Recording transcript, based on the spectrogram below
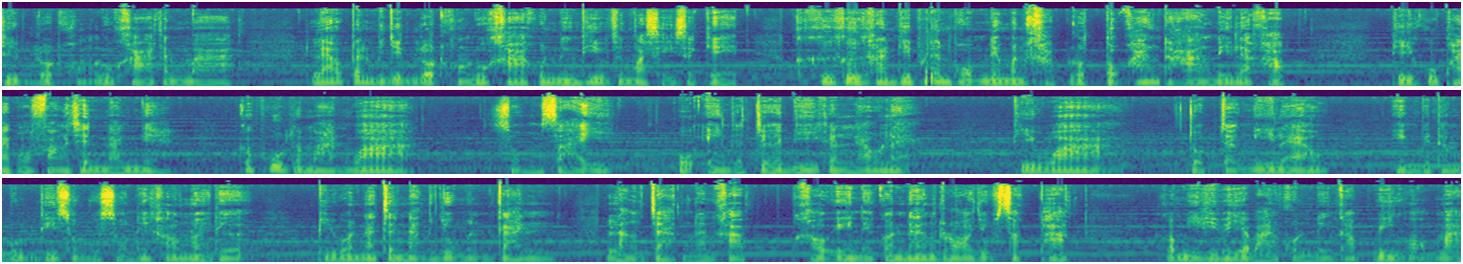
ยึดรถของลูกค้ากันมา แล้วเป็นไปยึดรถของลูกค้าคนหนึ่งที่อยู่จังหวัดศรีสะเกดก็คือคือคันที่เพื่อนผมเนี่ยมันขับรถตกข้างทางนี้แหละครับ พี่กู้ภัยพอฟังเช่นนั้นเนี่ย ก็พูดประมาณว่า สงสัยพวกเองจะเจอดีกันแล้วแหละ พี่ว่าจบจากนี้แล้ว เองไปทำบุญที่สงกุศลให้เขาหน่อยเถอะ พี่ว่าน่าจะหนักอยู่เหมือนกัน หลังจากนั้นครับ เขาเองเนี่ยก็นั่งรออยู่สักพัก ก็มีพี่พยาบาลคนหนึ่งครับวิ่งออกมา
